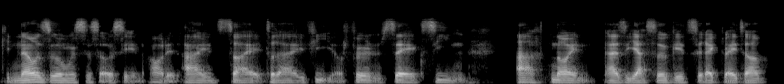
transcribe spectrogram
Genau so muss es aussehen. Audit 1, 2, 3, 4, 5, 6, 7, 8, 9. Also, ja, so geht's direkt weiter.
